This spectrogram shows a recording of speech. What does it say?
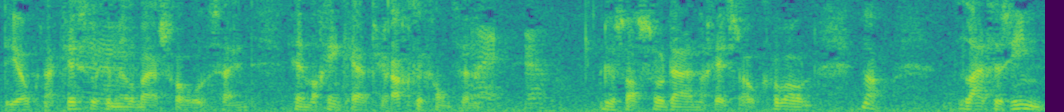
die ook naar christelijke middelbare scholen zijn, helemaal geen kerkelijke achtergrond hebben. Nee, ja. Dus als zodanig is ook gewoon, nou, laten zien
